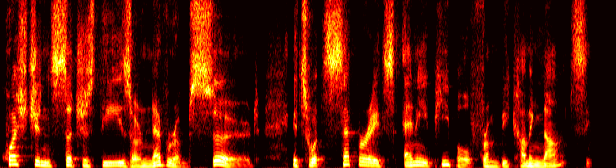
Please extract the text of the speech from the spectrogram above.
Questions such as these are never absurd. It's what separates any people from becoming Nazis.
